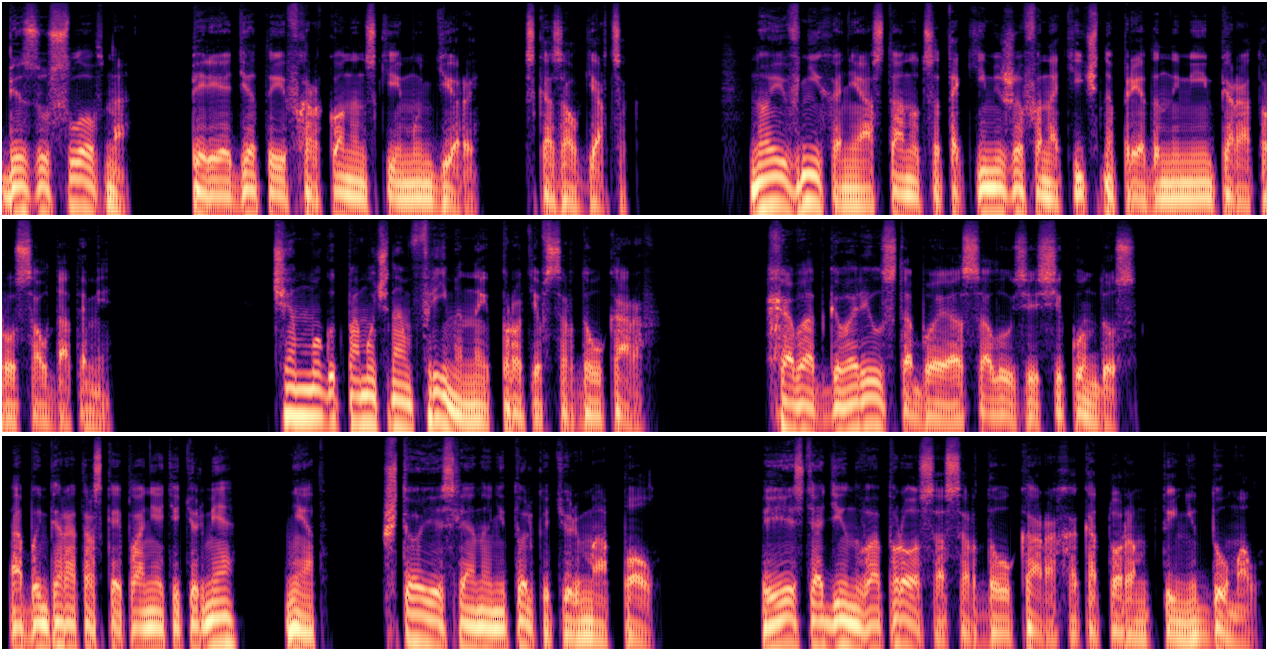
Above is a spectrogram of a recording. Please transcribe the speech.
безусловно, переодетые в харконненские мундиры, сказал герцог. Но и в них они останутся такими же фанатично преданными императору солдатами. Чем могут помочь нам фримены против сардаукаров? Хават говорил с тобой о Салузе Секундус. Об императорской планете-тюрьме? Нет. Что, если она не только тюрьма, Пол? Есть один вопрос о сардаукарах, о котором ты не думал.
